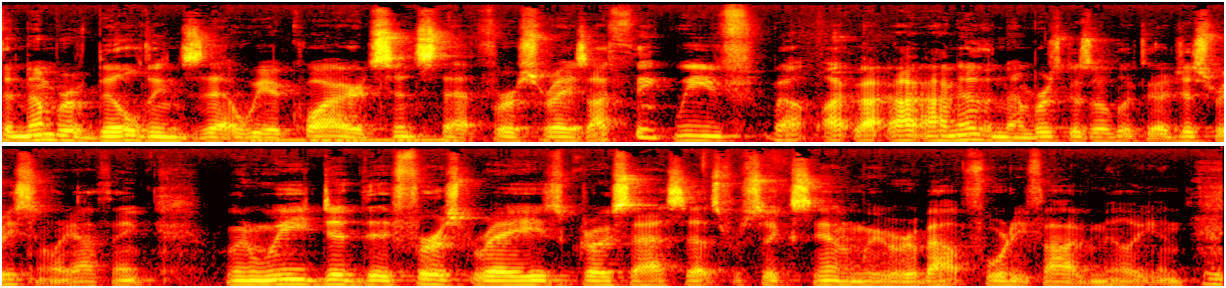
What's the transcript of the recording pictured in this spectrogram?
the number of buildings that we acquired since that first raise. I think we've well, I, I, I know the numbers because I looked at it just recently. I think when we did the first raise, gross assets for six in, we were about 45 million. Mm-hmm.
